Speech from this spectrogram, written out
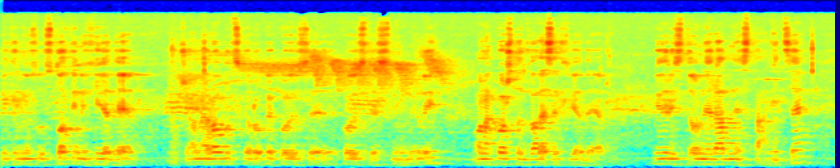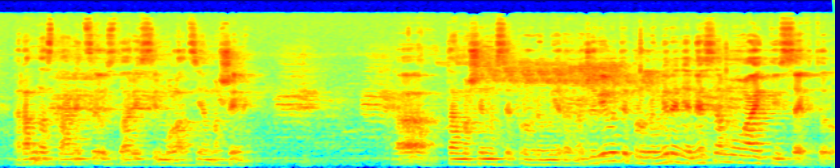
pitanju su stotine hiljade evra. Znači ona robotska ruka koju, se, koju ste snimili, ona košta 20.000 evra. Videli ste one radne stanice, radna stanica je u stvari simulacija mašine. Ta mašina se programira. Znači, vi imate programiranje ne samo u IT sektoru,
